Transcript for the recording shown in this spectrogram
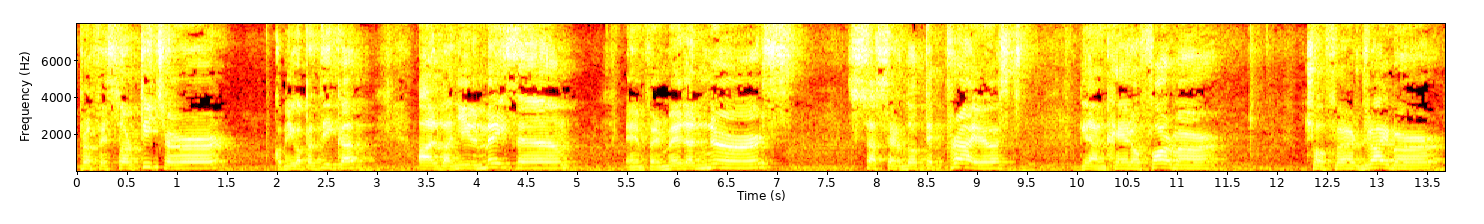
Profesor teacher, conmigo practica. Albañil mason. Enfermera nurse. Sacerdote priest. Granjero farmer chofer driver,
